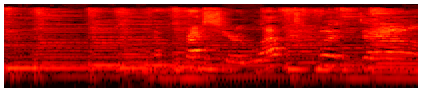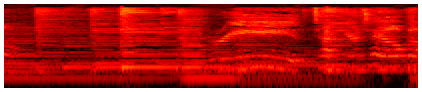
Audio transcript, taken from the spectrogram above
And press your left foot down. Breathe. Tuck your tailbone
